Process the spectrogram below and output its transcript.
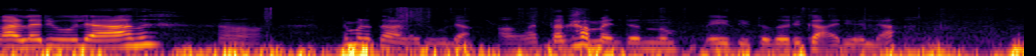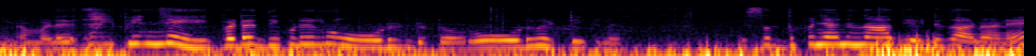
തളരൂലാന്ന്. ആ നമ്മൾ തളരൂല. അങ്ങനത്തെ കമന്റൊന്നും എഴുതിയിട്ടത് ഒരു കാര്യമല്ല നമ്മൾ പിന്നെ ഇവിടെ ഇതിൽ കൂടെ റോഡ് ഉണ്ട് കേട്ടോ റോഡ് വെട്ടിക്കണ്. ഇതിപ്പോൾ ഞാൻ ഇന്ന് ആദ്യമായിട്ട് കാണുകയാണേ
